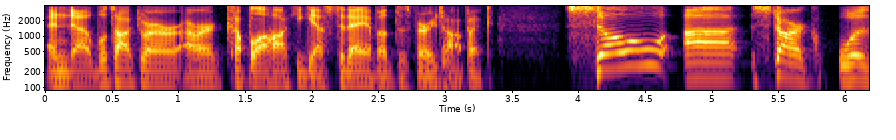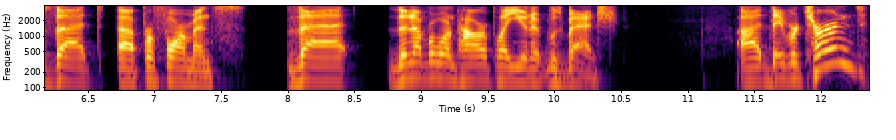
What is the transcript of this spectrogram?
And uh, we'll talk to our, our couple of hockey guests today about this very topic. So uh, stark was that uh, performance that the number one power play unit was benched. Uh, they returned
